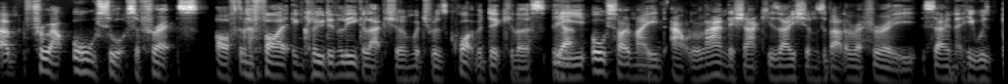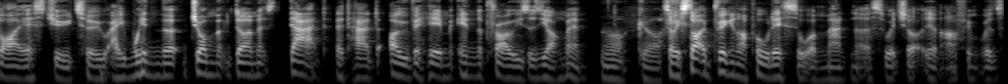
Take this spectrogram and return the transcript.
um, threw out all sorts of threats after the fight, including legal action, which was quite ridiculous. Yeah. He also made outlandish accusations about the referee, saying that he was biased due to a win that John McDermott's dad had had over him in the pros as young men. oh gosh. So he started bringing up all this sort of madness, which uh, you know I think was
